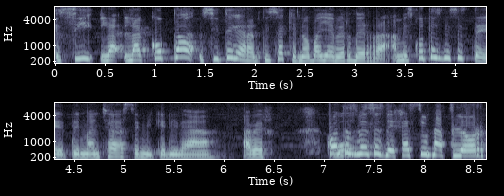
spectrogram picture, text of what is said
Sí, la, la, copa sí te garantiza que no vaya a haber derrames. ¿Cuántas veces te, te manchaste, mi querida? A ver, ¿cuántas veces dejaste una flor,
